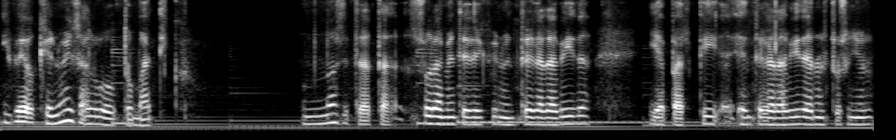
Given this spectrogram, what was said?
y veo que no es algo automático. No se trata solamente de que uno entrega la vida y a partir entrega la vida a nuestro Señor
